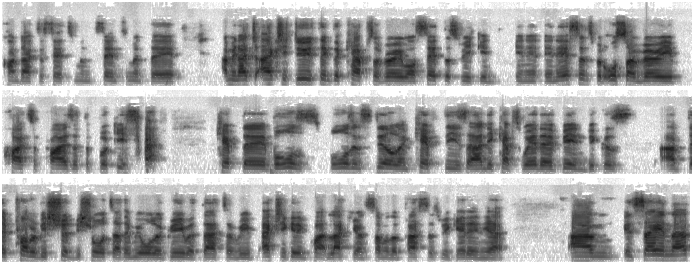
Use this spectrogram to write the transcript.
conductor sentiment sentiment there. I mean, I, I actually do think the caps are very well set this week in, in, in essence, but also very quite surprised that the bookies have kept their balls balls in still and kept these handicaps where they've been because uh, they probably should be shorter. I think we all agree with that, and we're actually getting quite lucky on some of the passes we get in. Yeah. Um, in saying that,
